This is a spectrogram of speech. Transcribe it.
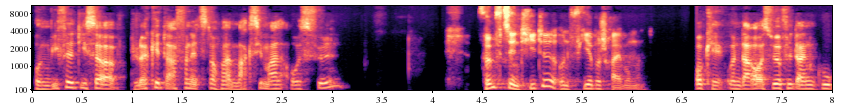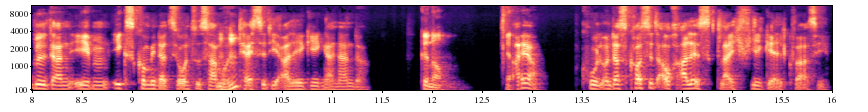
Und wie viel dieser Blöcke darf man jetzt nochmal maximal ausfüllen? 15 Titel und vier Beschreibungen. Okay, und daraus würfelt dann Google dann eben x Kombinationen zusammen mhm. und testet die alle gegeneinander. Genau. Ja. Ah ja, cool. Und das kostet auch alles gleich viel Geld quasi.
